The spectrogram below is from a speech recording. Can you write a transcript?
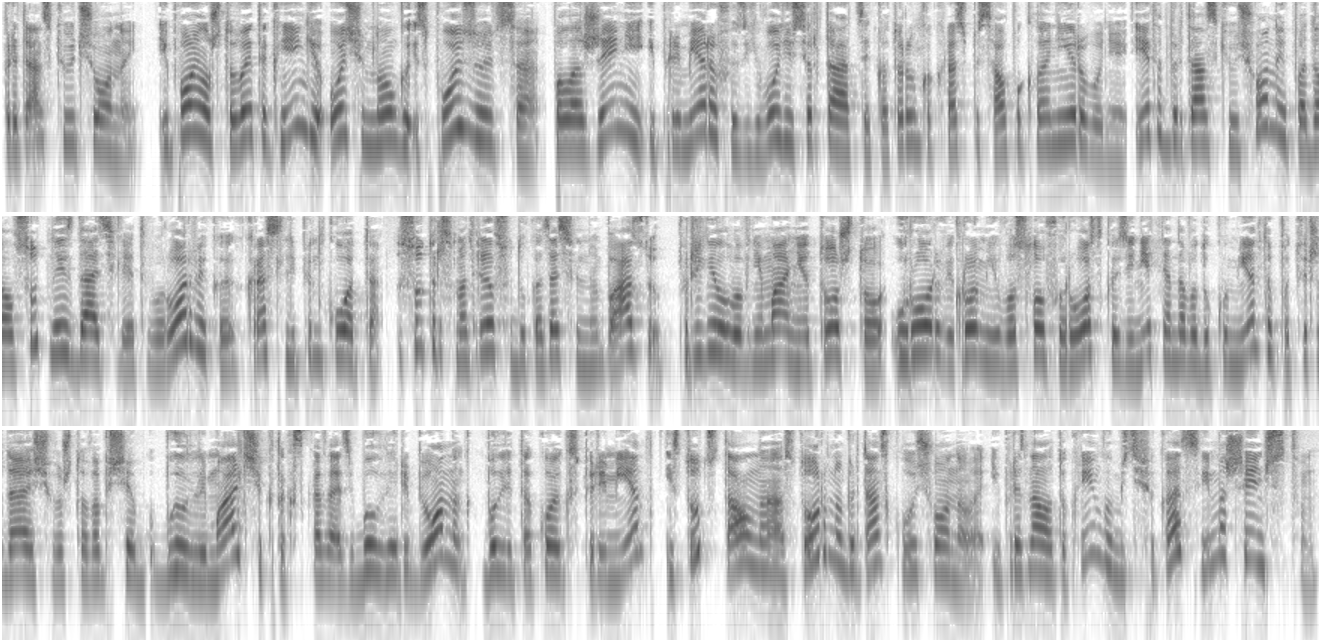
британский ученый и понял, что в этой книге очень много используется положений и примеров из его диссертации, которую он как раз писал по клонированию. И этот британский ученый подал в суд на издателя этого Рорвика, как раз Липпенкота. Суд рассмотрел всю доказательную базу, принял во внимание то, что у Рорви, кроме его слов и росскази, нет ни одного документа, подтверждающего, что вообще был ли мальчик, так сказать, был ли ребенок, был ли такой эксперимент. И суд встал на сторону британского ученого и признал эту книгу мистификацией и мошенничеством.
